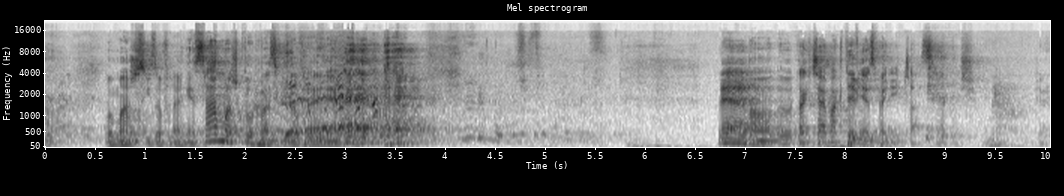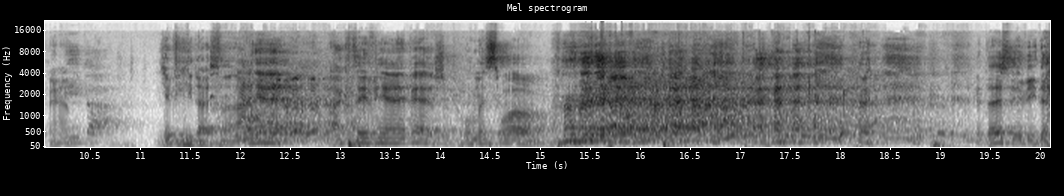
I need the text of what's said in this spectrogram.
Bo masz schizofrenię. Sam masz kurwa schizofrenię. Nie no, tak chciałem aktywnie spędzić czas jakoś. Miałem. Nie widać, no ale nie, aktywnie, wiesz, umysłowo. Też nie widać.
